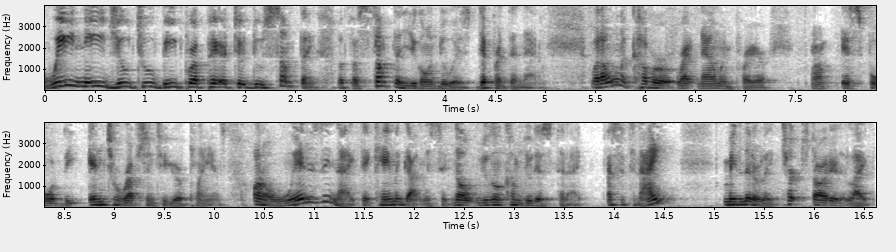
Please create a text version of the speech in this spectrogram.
We need you to be prepared to do something, but for something you're going to do is different than that. What I want to cover right now in prayer um, is for the interruption to your plans. On a Wednesday night, they came and got me and said, No, you're going to come do this tonight. I said, Tonight? I mean, literally, church started at like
